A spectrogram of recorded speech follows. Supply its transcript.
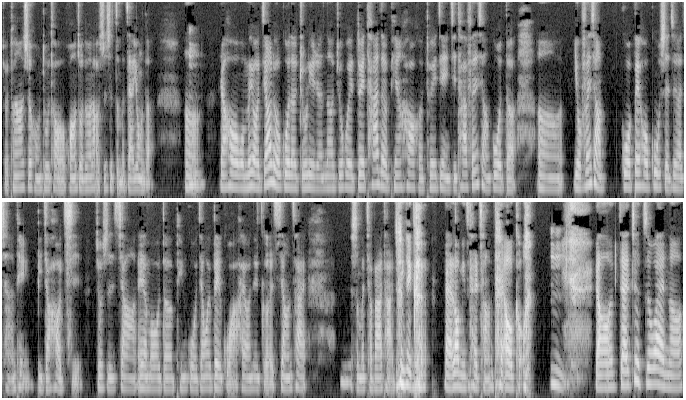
就同样是红秃头，黄佐敦老师是怎么在用的，嗯。然后我们有交流过的主理人呢，就会对他的偏好和推荐，以及他分享过的，嗯，有分享过背后故事这个产品比较好奇。就是像 AMO 的苹果姜味贝果啊，还有那个香菜什么乔巴塔，就那个奶酪名字太长太拗口。嗯，然后在这之外呢，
